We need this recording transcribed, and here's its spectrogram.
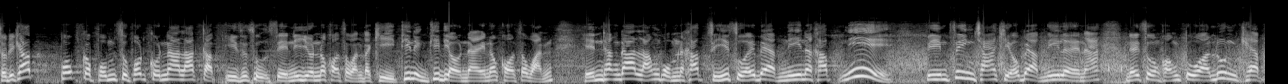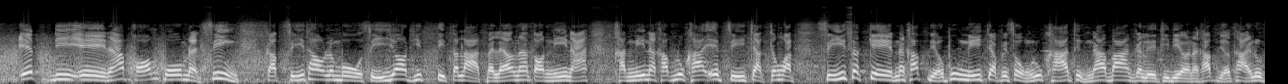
สวัสดีครับ พบกับผมสุพจน์คนน่ารักกับอีสุสุเสนียนนครสวรรค์ตะขีที่หนึ่งที่เดียวในนครสวรรค์เห็นทางด้านหลังผมนะครับ สีสวยแบบนี้นะครับ นี่ ฟิล์มซิ่งชาเขียวแบบนี้เลยนะ ในส่วนของตัวรุ่นแคป SDA นะ พร้อมโปรแม็กซิ่งกับสีเทาลัมโบสียอดฮิตติดตลาดไปแล้วนะตอนนี้นะ คันนี้นะครับลูกค้า FC จากจังหวัดศรีสะเกดนะครับ เดี๋ยวพรุ่งนี้จะไปส่งลูกค้าถึงหน้าบ้านกันเลยทีเดียวนะครับเดี๋ยวถ่ายรูป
